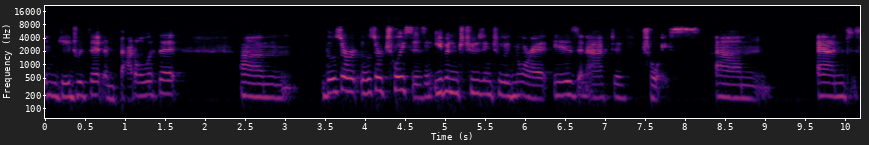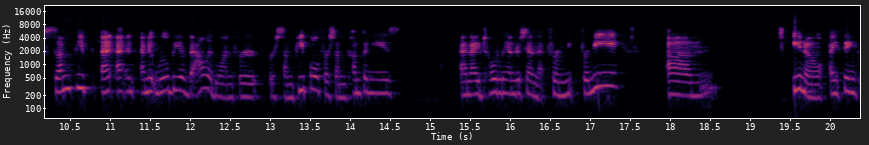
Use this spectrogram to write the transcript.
engage with it and battle with it. Um, those are those are choices and even choosing to ignore it is an active choice. Um, and some people and, and, it will be a valid one for for some people for some companies. And I totally understand that. For me, for me, um, you know, I think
